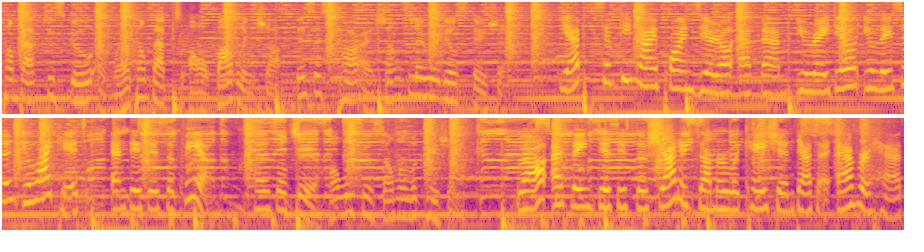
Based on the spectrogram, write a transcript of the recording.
Welcome back to school and welcome back to our bubbling shock. This is Tar at Shanghai Radio Station. Yep, 79.0 FM. You radio, you listen, you like it. And this is Sophia. Hi Sophia, how was your summer vacation? Well, I think this is the shortest summer vacation that I ever had.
